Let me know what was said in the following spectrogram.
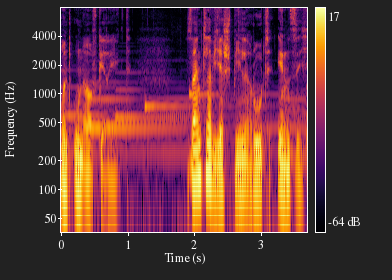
und unaufgeregt. Sein Klavierspiel ruht in sich.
